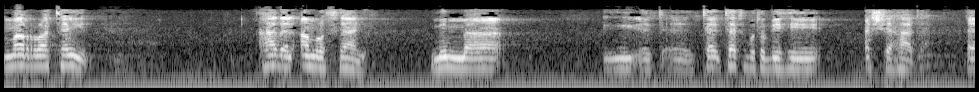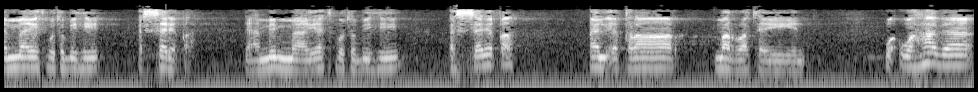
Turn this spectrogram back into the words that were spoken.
مرتين. هذا الأمر الثاني مما تثبت به الشهادة مما يثبت به السرقة. يعني مما يثبت به السرقة الإقرار مرتين. وهذا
